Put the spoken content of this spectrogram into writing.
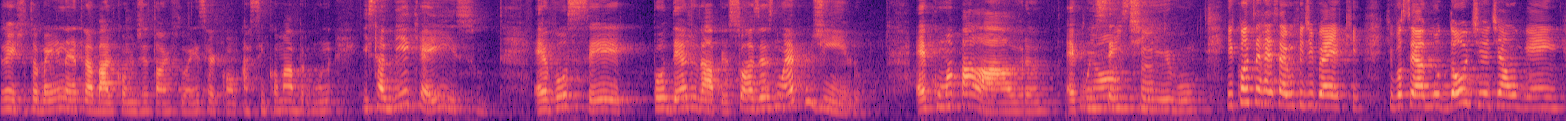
Gente, eu também né, trabalho como digital influencer, assim como a Bruna. E sabia que é isso? É você poder ajudar a pessoa, às vezes não é com dinheiro, é com uma palavra, é com Nossa. incentivo. E quando você recebe um feedback que você mudou o dia de alguém,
